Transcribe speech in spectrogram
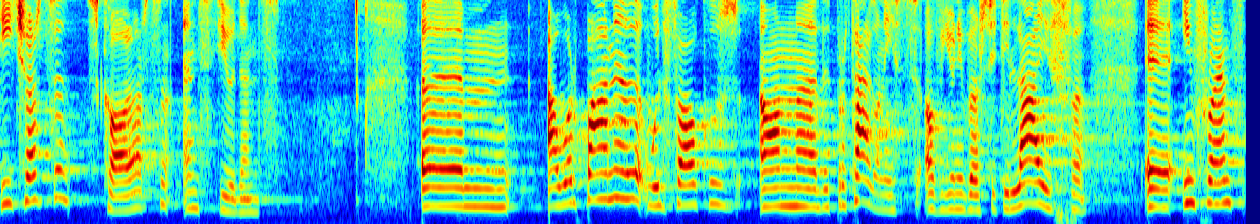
teachers, scholars, and students. Um, our panel will focus on uh, the protagonists of university life, uh, influence,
